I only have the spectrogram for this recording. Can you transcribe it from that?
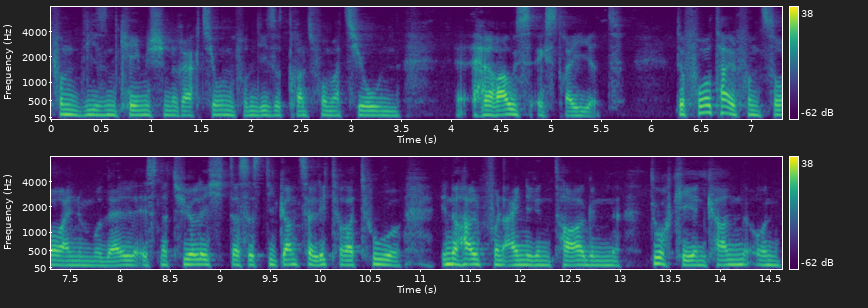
von diesen chemischen Reaktionen, von dieser Transformation äh, heraus extrahiert. Der Vorteil von so einem Modell ist natürlich, dass es die ganze Literatur innerhalb von einigen Tagen durchgehen kann und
